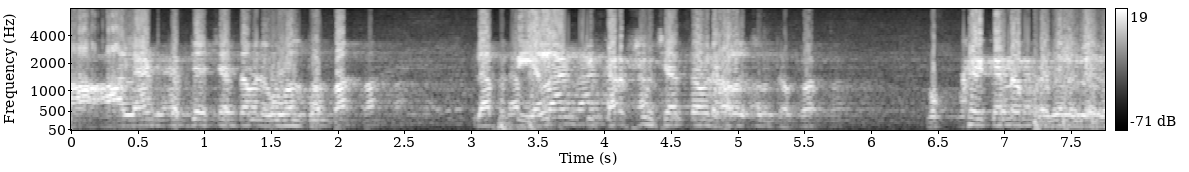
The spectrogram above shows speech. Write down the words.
ఆ- ఆ ల్యాండ్ కబ్జా చేద్దామని ఊహలు తప్ప లేకపోతే ఎలాంటి కరప్షన్ చేద్దామని ఆలోచన తప్ప ఒక్కరికన్నా ప్రజల మీద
